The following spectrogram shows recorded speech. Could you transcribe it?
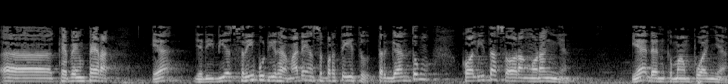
uh, kepeng perak, ya. Jadi dia 1000 dirham, ada yang seperti itu, tergantung kualitas orang-orangnya, ya dan kemampuannya.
